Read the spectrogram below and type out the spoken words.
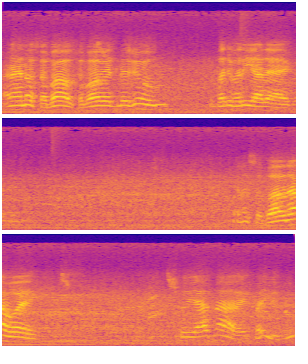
અને એનો સ્વભાવ સ્વભાવ એટલે શું? ફરી ફરી યાદ કરે. એનો સ્વભાવ ના હોય તો યાદ ના આવે. ભાઈ લીધું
